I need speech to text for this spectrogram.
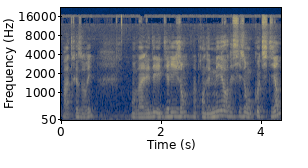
par la trésorerie. On va aider les dirigeants à prendre les meilleures décisions au quotidien.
